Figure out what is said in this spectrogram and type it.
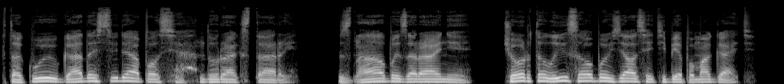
В такую гадость вляпался, дурак старый. Знал бы заранее, черта лысого бы взялся тебе помогать.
